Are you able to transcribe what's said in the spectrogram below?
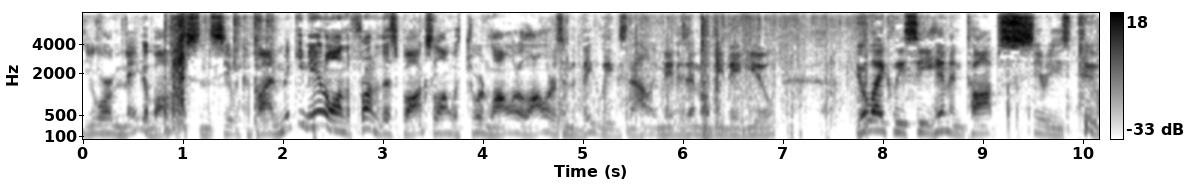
your mega box and see what we can find. Mickey Mantle on the front of this box, along with Jordan Lawlar. Lawlar's in the big leagues now. He made his MLB debut. You'll likely see him in Topps Series 2.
